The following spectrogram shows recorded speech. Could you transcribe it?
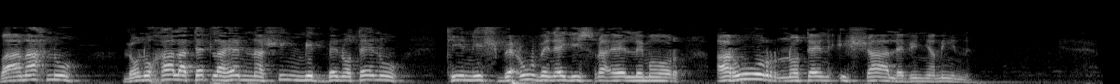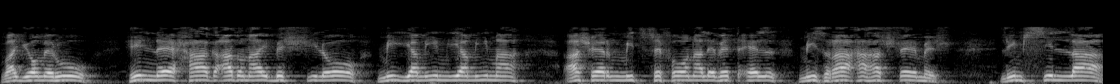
ואנחנו לא נוכל לתת להם נשים מבנותינו, כי נשבעו בני ישראל לאמור, ארור נותן אישה לבנימין. ויאמרו, הנה חג אדוני בשילה מימים ימימה, אשר מצפונה לבית אל מזרחה השמש, למסילה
